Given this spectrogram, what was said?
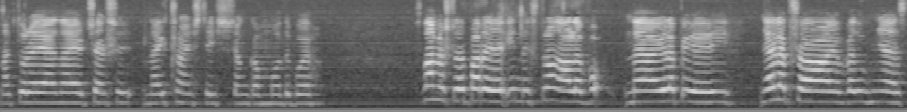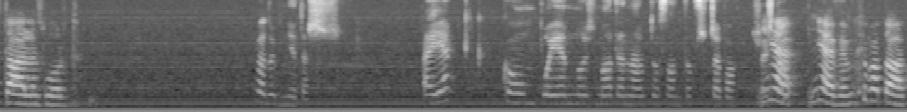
Na które ja najczęściej, najczęściej ściągam mody, bo znam jeszcze parę innych stron, ale najlepiej, najlepsza według mnie jest ta LS World. Według mnie też. A jaką pojemność ma ten Autosanta przyczepa? Nie, nie wiem, chyba tak.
